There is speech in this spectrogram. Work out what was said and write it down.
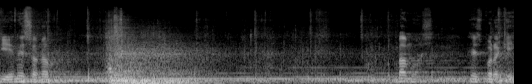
¿Vienes o no? Vamos, es por aquí.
